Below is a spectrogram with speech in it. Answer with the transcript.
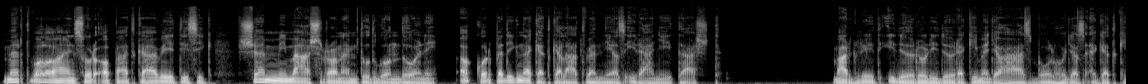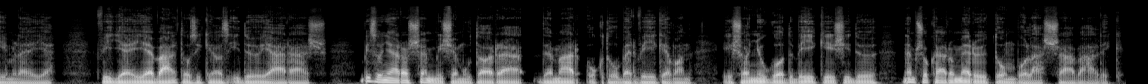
mert valahányszor apát kávét iszik, semmi másra nem tud gondolni, akkor pedig neked kell átvenni az irányítást. Margaret időről időre kimegy a házból, hogy az eget kémlelje. Figyelje, változik-e az időjárás. Bizonyára semmi sem utal rá, de már október vége van, és a nyugodt, békés idő nem sokára merő tombolássá válik.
